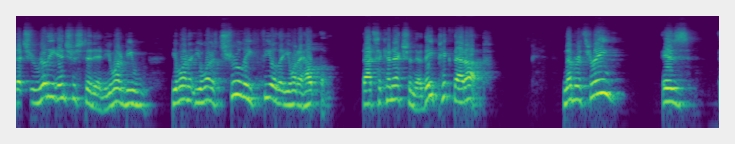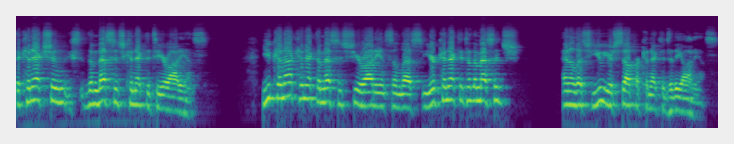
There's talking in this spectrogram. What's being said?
that you're really interested in. You want to be, you want to, you want to truly feel that you want to help them. That's a connection there. They pick that up. Number three is the connection, the message connected to your audience. You cannot connect the message to your audience unless you're connected to the message and unless you yourself are connected to the audience.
